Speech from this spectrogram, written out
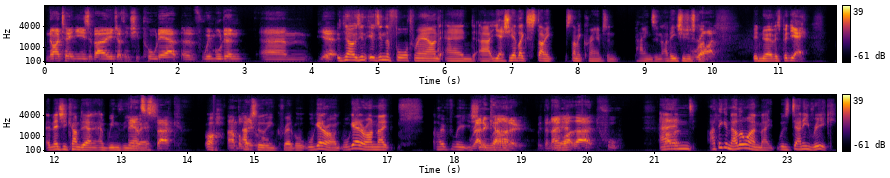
19 years of age. I think she pulled out of Wimbledon. Um, yeah, No, it was in it was in the fourth round, and uh, yeah, she had like stomach stomach cramps and pains, and I think she just got right. a bit nervous. But yeah, and then she comes out and wins the Bounces US. back. Oh, absolutely incredible. We'll get her on. We'll get her on, mate. Hopefully, uh, Raducanu with a name yeah. like that. whew. It. And I think another one, mate, was Danny Ric.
